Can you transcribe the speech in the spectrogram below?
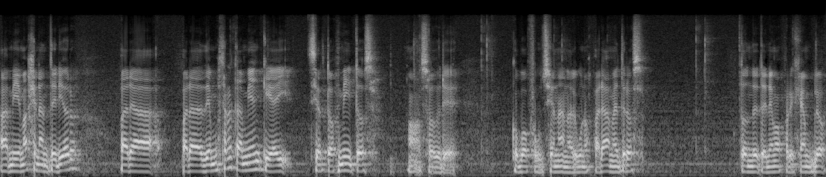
a mi imagen anterior para, demostrar también que hay ciertos mitos sobre cómo funcionan algunos parámetros donde tenemos por ejemplo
